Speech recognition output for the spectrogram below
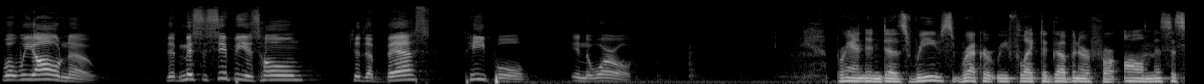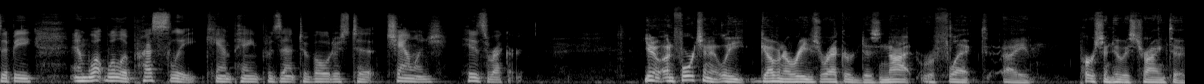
what we all know that Mississippi is home to the best people in the world. Brandon, does Reeves' record reflect a governor for all Mississippi? And what will a Presley campaign present to voters to challenge his record? You know, unfortunately, Governor Reeves' record does not reflect a person who is trying to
